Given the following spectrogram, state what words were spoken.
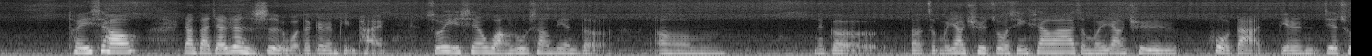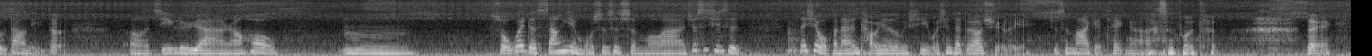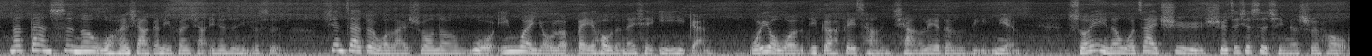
推销，让大家认识我的个人品牌。所以一些网络上面的，嗯，那个呃，怎么样去做行销啊？怎么样去扩大别人接触到你的呃几率啊？然后，嗯，所谓的商业模式是什么啊？就是其实。那些我本来很讨厌的东西，我现在都要学了耶，就是 marketing 啊 什么的。对，那但是呢，我很想跟你分享一件事情，就是现在对我来说呢，我因为有了背后的那些意义感，我有我一个非常强烈的理念，所以呢，我再去学这些事情的时候，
